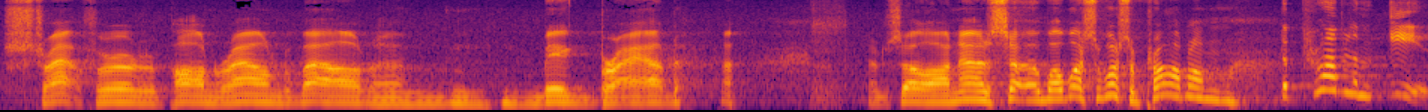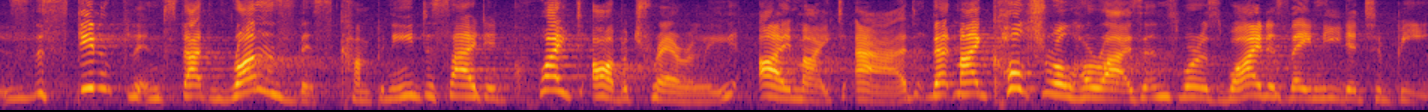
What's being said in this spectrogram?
Stratford upon Roundabout, um, Big Brad, and so on. Now, so, well, what's what's the problem? The problem is, the skinflint that runs this company decided quite arbitrarily, I might add, that my cultural horizons were as wide as they needed to be.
